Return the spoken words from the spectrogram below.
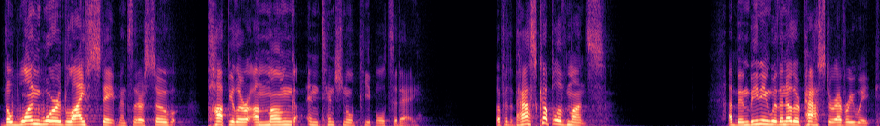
the one word life statements that are so popular among intentional people today. But for the past couple of months, I've been meeting with another pastor every week.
